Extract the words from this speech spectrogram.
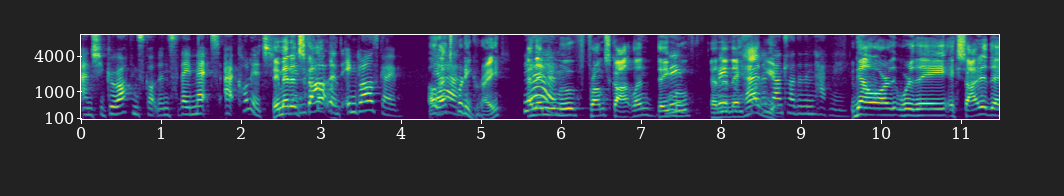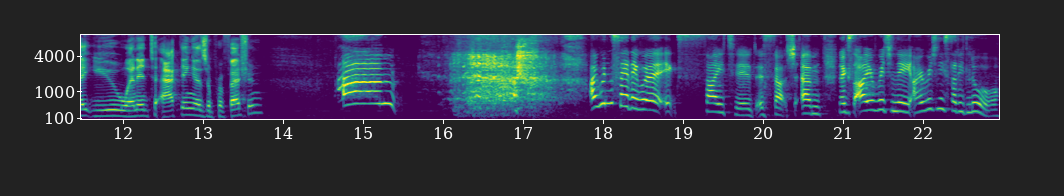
and she grew up in Scotland, so they met at college. They met in Scotland? in Glasgow. oh, that's pretty great. And then you moved from Scotland. They moved, and then they had Scotland you. down to London and had me. Now, are, were they excited that you went into acting as a profession? Um, I wouldn't say they were excited as such. Um, no, because I originally, I originally studied law.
